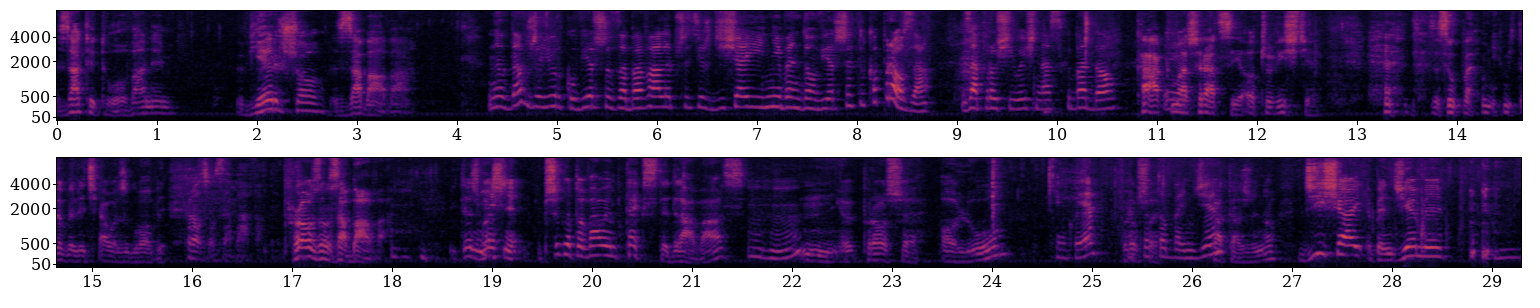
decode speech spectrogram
zatytułowanym Wierszo Zabawa. No dobrze, Jurku, wiersze zabawa, ale przecież dzisiaj nie będą wiersze, tylko proza. Zaprosiłeś nas chyba do. Tak, masz rację, oczywiście. Zupełnie mi to wyleciało z głowy. Prozo zabawa. Prozo Zabawa. I też właśnie przygotowałem teksty dla Was. Mm, Proszę, Olu. Dziękuję. Proszę, co to będzie? Katarzyno. Dzisiaj będziemy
